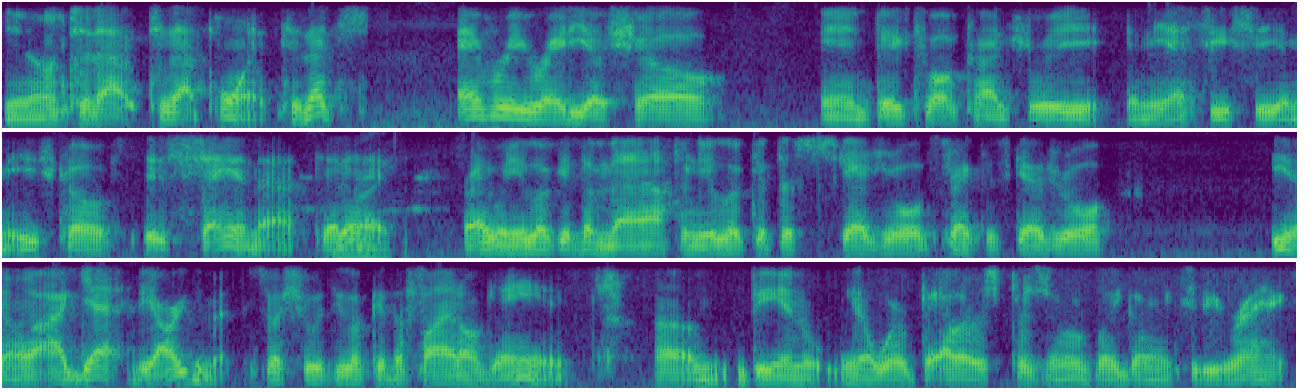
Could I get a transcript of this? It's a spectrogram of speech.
You know, to that to that point, because that's every radio show in Big 12 country, in the SEC, and the East Coast is saying that today. Right. right? When you look at the math, when you look at the schedule, strength of schedule you know, I get the argument, especially when you look at the final game, um, being, you know, where Baylor is presumably going to be ranked.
